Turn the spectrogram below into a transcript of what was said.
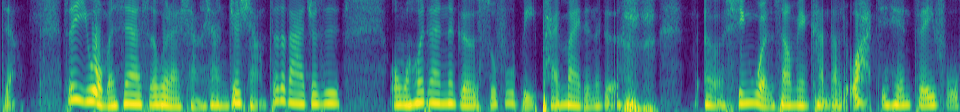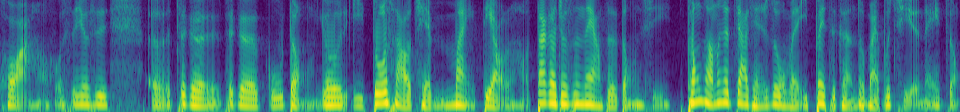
这样。所以以我们现在社会来想象，你就想这个大概就是我们会在那个苏富比拍卖的那个 呃新闻上面看到，就哇，今天这一幅画哈，或是又是呃这个这个古董又以多少钱卖掉了哈，大概就是那样子的东西。通常那个价钱就是我们一辈子可能都买不起的那一种。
